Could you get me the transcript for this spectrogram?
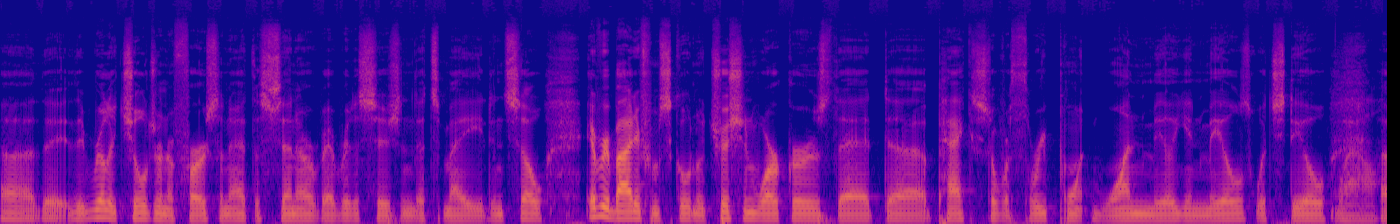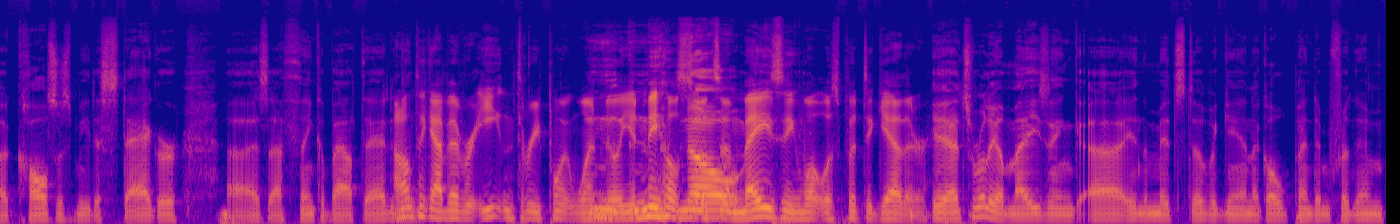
uh, the, the, really children are first and at the center of every decision that's made. And so everybody from school nutrition workers that uh, packaged over 3.1 million meals, which still wow. causes me to stagger as I think about that. I don't think I've ever eaten 3.1 million meals, no, so it's amazing what was put together. Yeah, it's really amazing in the midst of, again, a gold pandemic for them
